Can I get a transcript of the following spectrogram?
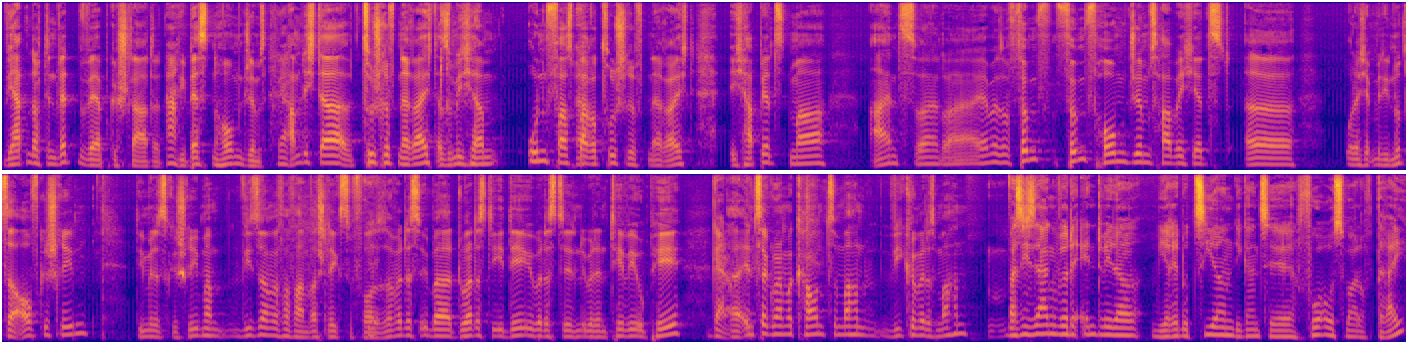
wir hatten doch den Wettbewerb gestartet, Ah. die besten Home Gyms. Ja. Haben dich da Zuschriften erreicht? Also mich haben unfassbare Zuschriften erreicht. Ich habe jetzt mal eins, zwei, drei, so fünf, fünf Home Gyms habe ich jetzt, äh, oder ich habe mir die Nutzer aufgeschrieben, die mir das geschrieben haben. Wie sollen wir verfahren? Was schlägst du vor? Sollen wir das über, du hattest die Idee, über, das, den, über den TWUP Genau. äh, Instagram-Account zu machen. Wie können wir das machen? Was ich sagen würde, entweder wir reduzieren die ganze Vorauswahl auf drei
